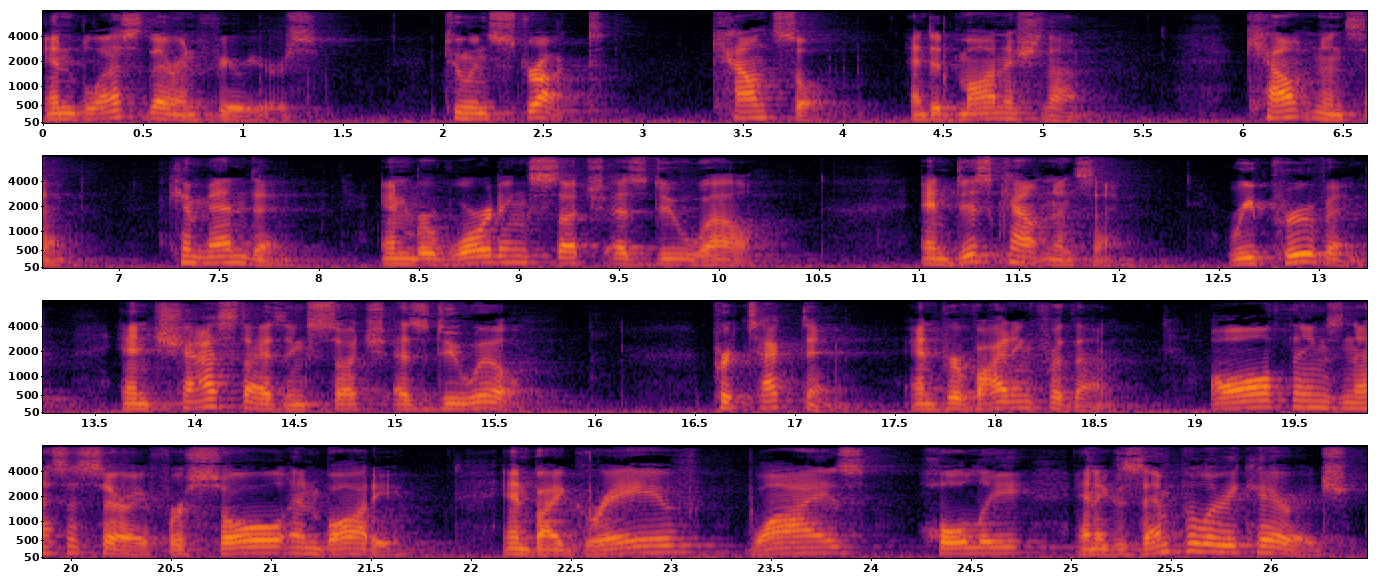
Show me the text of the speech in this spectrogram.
and bless their inferiors, to instruct, counsel, and admonish them, countenancing, commending, and rewarding such as do well, and discountenancing, reproving, and chastising such as do ill, protecting and providing for them all things necessary for soul and body, and by grave, wise, holy, and exemplary carriage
